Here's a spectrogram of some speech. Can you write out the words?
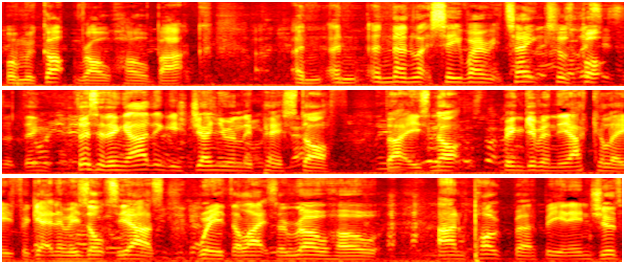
when we've got Rojo back, and, and, and then let's see where it takes us. But this is the thing. This is the thing. I think he's genuinely pissed off that he's not been given the accolade for getting the results he has with the likes of Rojo and Pogba being injured.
